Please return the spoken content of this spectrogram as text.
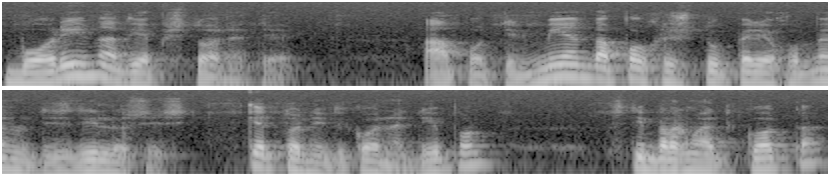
μπορεί να διαπιστώνεται από την μία ανταπόκριση του περιεχομένου της δήλωσης και των ειδικών εντύπων στην πραγματικότητα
